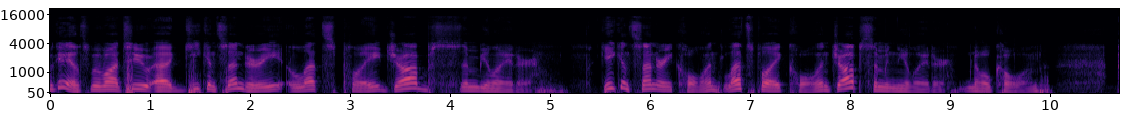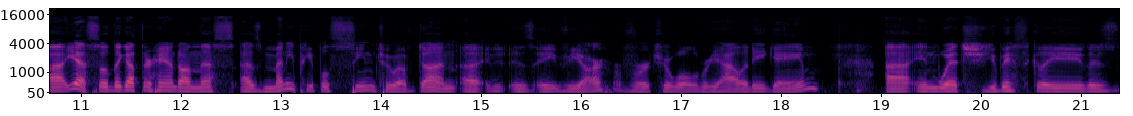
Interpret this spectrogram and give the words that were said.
Okay, let's move on to uh, Geek and Sundry Let's Play Job Simulator. Geek and Sundry, colon, Let's Play, colon, Job Simulator, no colon. Uh, yeah, so they got their hand on this, as many people seem to have done. Uh, it is a VR, virtual reality game, uh, in which you basically, there's,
